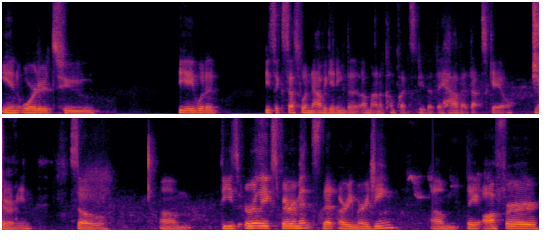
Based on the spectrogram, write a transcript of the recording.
in order to be able to be successful in navigating the amount of complexity that they have at that scale. You know what Sure. I mean? So um, these early experiments that are emerging, um, they offer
